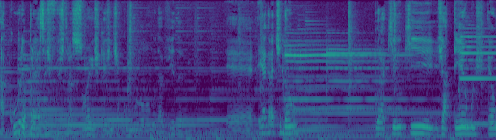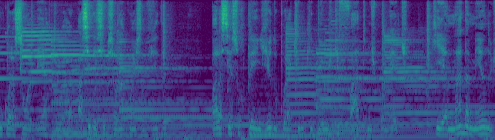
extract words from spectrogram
a cura para essas frustrações que a gente acumula ao longo da vida é, é a gratidão por aquilo que já temos, é um coração aberto a, a se decepcionar com esta vida, para ser surpreendido por aquilo que Deus de fato nos promete, que é nada menos,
